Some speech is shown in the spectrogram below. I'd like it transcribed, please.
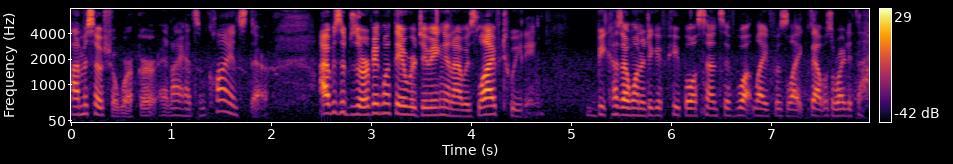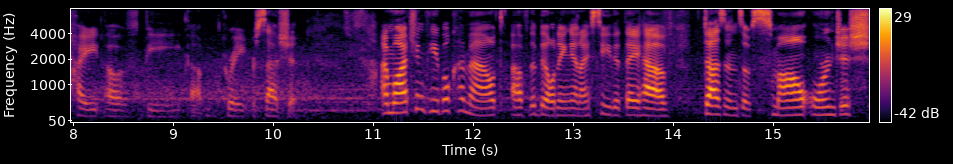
I'm a social worker and I had some clients there. I was observing what they were doing and I was live tweeting because I wanted to give people a sense of what life was like. That was right at the height of the um, Great Recession. I'm watching people come out of the building and I see that they have dozens of small orangish,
